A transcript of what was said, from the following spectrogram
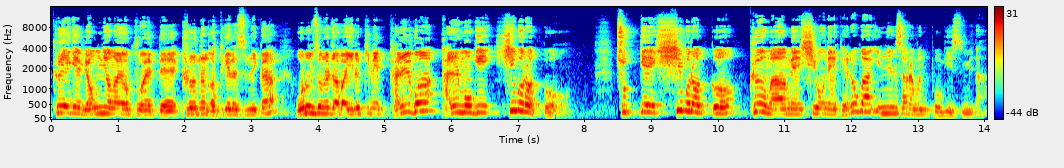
그에게 명령하여 구할 때 그는 어떻게 됐습니까? 오른손을 잡아 일으키니 발과 발목이 힘을 얻고 죽게 힘을 얻고 그 마음에 시온의 대로가 있는 사람은 복이 있습니다.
